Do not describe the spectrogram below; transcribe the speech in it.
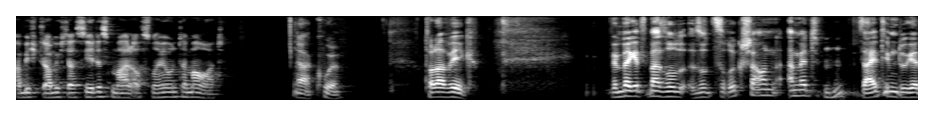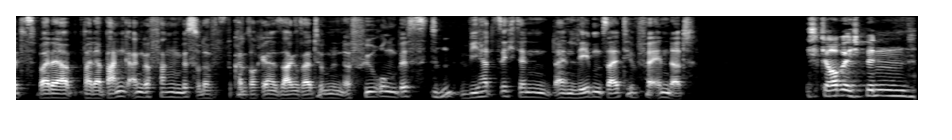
habe ich, glaube ich, das jedes Mal aufs Neue untermauert. Ja, cool. Toller Weg. Wenn wir jetzt mal so, so zurückschauen, Ahmed, mhm. seitdem du jetzt bei der, bei der Bank angefangen bist, oder du kannst auch gerne sagen, seitdem du in der Führung bist, mhm. wie hat sich denn dein Leben seitdem verändert? Ich glaube, ich bin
